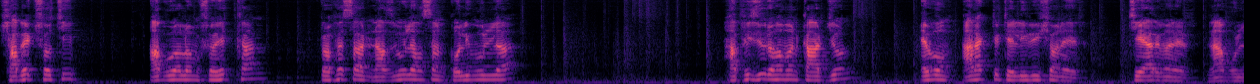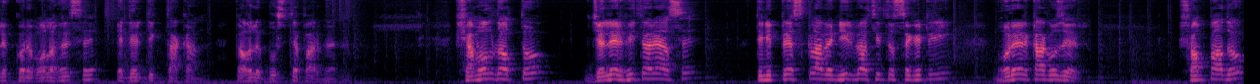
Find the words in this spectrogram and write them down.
সাবেক সচিব আবু আলম শহীদ খান, প্রফেসর নাজমুল হাসান কলিমুল্লাহ হাফিজুর রহমান কার্জন এবং আর টেলিভিশনের চেয়ারম্যানের নাম উল্লেখ করে বলা হয়েছে, এদের দিক তাকান, তাহলে বুঝতে পারবেন। শ্যামল দত্ত জেলের ভিতরে আছে, তিনি প্রেস ক্লাবের নির্বাচিত সেক্রেটারি, ভোরের কাগজের সম্পাদক,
